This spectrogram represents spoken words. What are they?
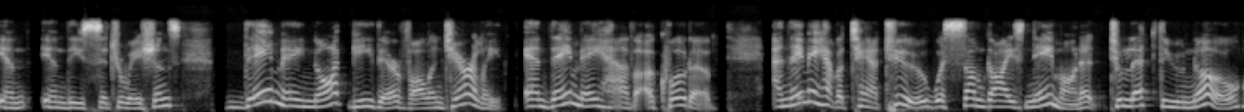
in, in these situations, they may not be there voluntarily and they may have a quota and they may have a tattoo with some guy's name on it to let you know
